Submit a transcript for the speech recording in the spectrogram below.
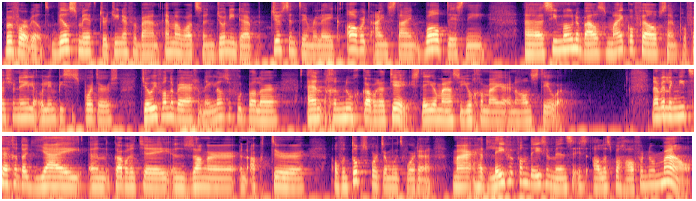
Bijvoorbeeld Will Smith, Georgina Verbaan, Emma Watson, Johnny Depp, Justin Timberlake, Albert Einstein, Walt Disney. Uh, Simone Biles, Michael Phelps zijn professionele Olympische sporters. Joey van den Berg, een Nederlandse voetballer. En genoeg cabaretiers. Theo Maas, Jochem Meijer en Hans Steeuwen. Nou wil ik niet zeggen dat jij een cabaretier, een zanger, een acteur of een topsporter moet worden. Maar het leven van deze mensen is alles behalve normaal.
